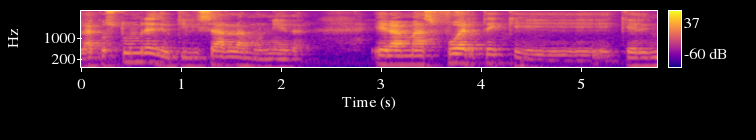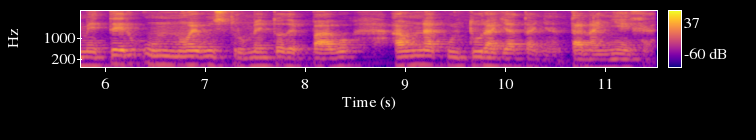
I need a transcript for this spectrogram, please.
la costumbre de utilizar la moneda era más fuerte que, el meter un nuevo instrumento de pago a una cultura ya tan, añeja.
